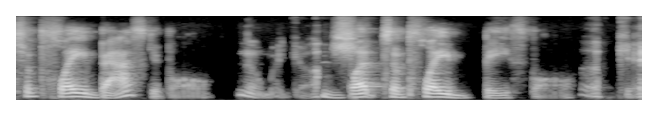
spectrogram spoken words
to play basketball, Oh my gosh. but to play baseball. okay.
